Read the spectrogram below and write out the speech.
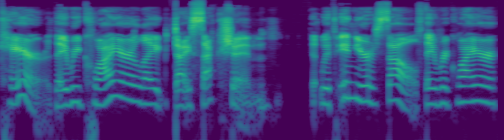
care. They require like dissection within yourself. They require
